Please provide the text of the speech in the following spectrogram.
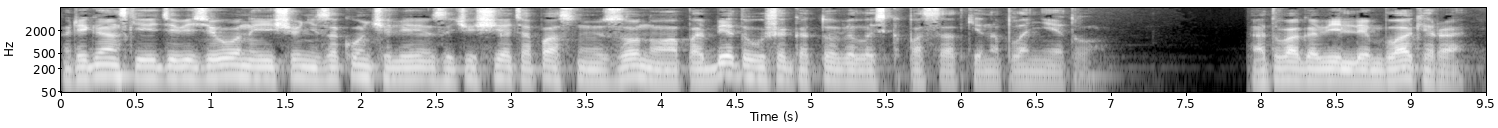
Риганские дивизионы еще не закончили зачищать опасную зону, а Победа уже готовилась к посадке на планету. Отвага Вилли Блакера –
